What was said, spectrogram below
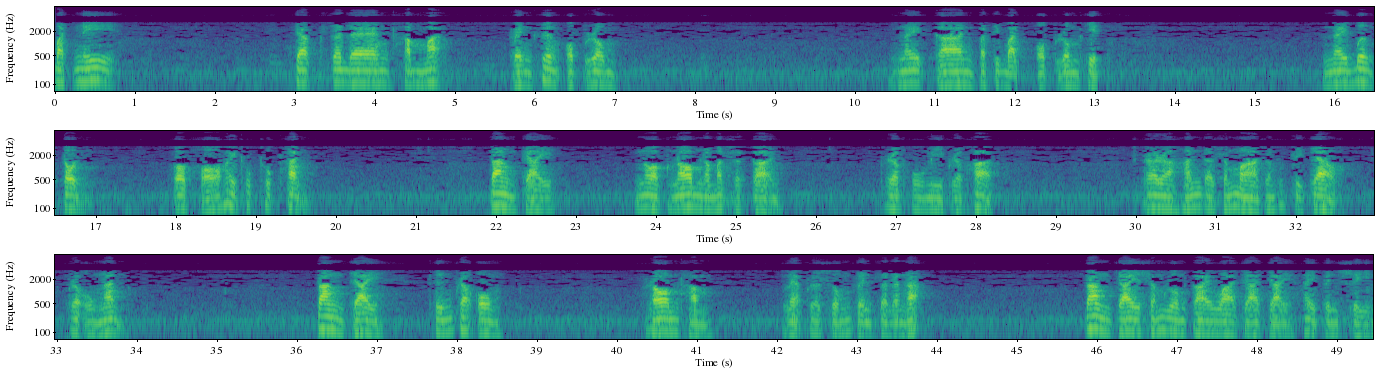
บัดนี้จักแสดงธรรมะเป็นเครื่องอบรม ในการปฏิบัติอบรมจิต ในเบื้องต้น ก็ขอให้ทุกๆทท่าน ตั้งใจนอบน้อมนมัสการ พระภูมิพระภาค พระรหันตสัมมาสัมพุทธเจ้า พระองค์นั้น ตั้งใจถึงพระองค์ พร้อมธรรม และประสงค์เป็นสรณะ ตั้งใจสำรวมกายวาจาใจให้เป็นศีล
